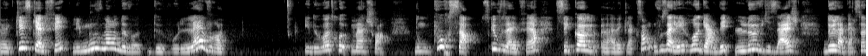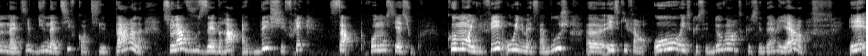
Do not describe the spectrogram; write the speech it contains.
Euh, qu'est-ce qu'elle fait? Les mouvements de, de vos lèvres et de votre mâchoire. Donc pour ça, ce que vous allez faire, c'est comme euh, avec l'accent, vous allez regarder le visage de la personne native, du natif quand il parle. Cela vous aidera à déchiffrer sa prononciation. Comment il fait, où il met sa bouche, euh, est-ce qu'il fait en haut, est-ce que c'est devant, est-ce que c'est derrière? Et,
